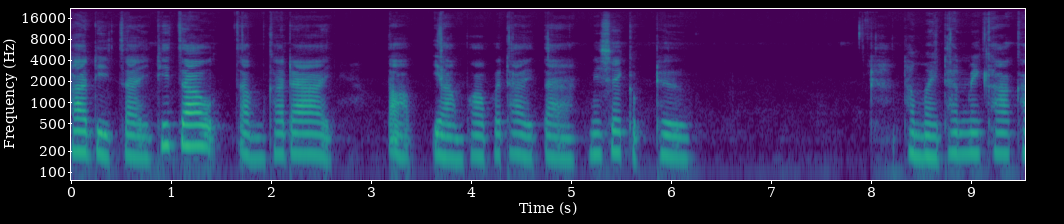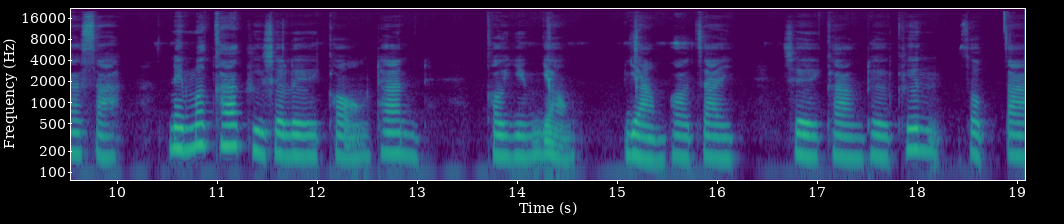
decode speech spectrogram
ข้าดีใจที่เจ้าจำข้าได้ ตอบอย่างพอพระทัยแต่ไม่ใช่กับเธอทำไมท่านไม่ฆ่าข้าซะ ในเมื่อข้าคือเฉลยของท่าน เขายิ้มหย่องอย่างพอใจ เชยคางเธอขึ้นสบตา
